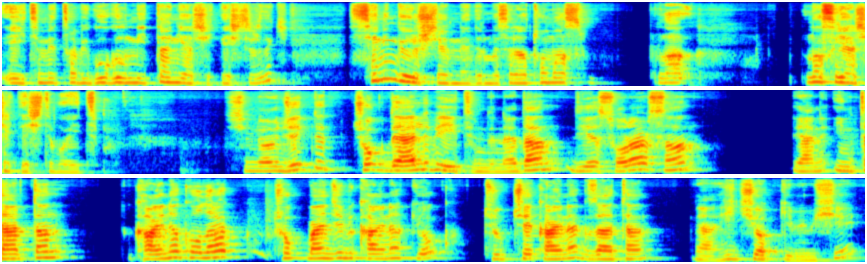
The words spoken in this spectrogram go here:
eğitimi tabii Google Meet'ten gerçekleştirdik. Senin görüşlerin nedir? Mesela Thomas'la nasıl gerçekleşti bu eğitim? Şimdi öncelikle çok değerli bir eğitimdi. Neden diye sorarsan yani internetten kaynak olarak çok bence bir kaynak yok. Türkçe kaynak zaten yani hiç yok gibi bir şey.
